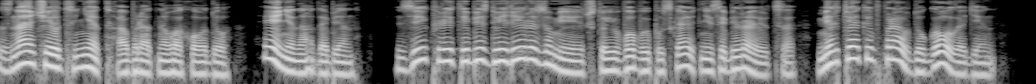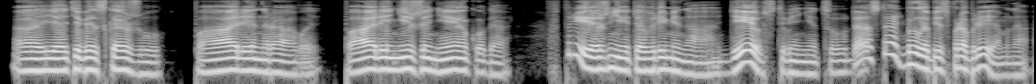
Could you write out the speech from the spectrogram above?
Значит, нет обратного ходу, и не надо, Бен. Зигфрид и без двери разумеет, что его выпускают не собираются. Мертвяк и вправду голоден. А я тебе скажу, пали нравы, пали ниже некуда. В прежние-то времена девственницу достать было беспроблемно.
